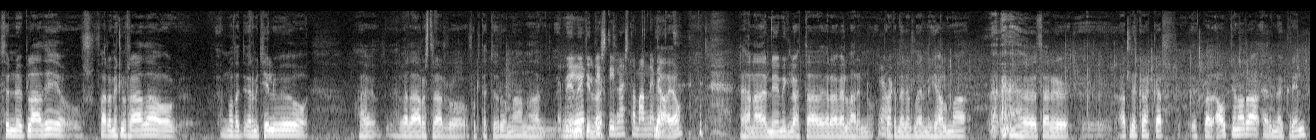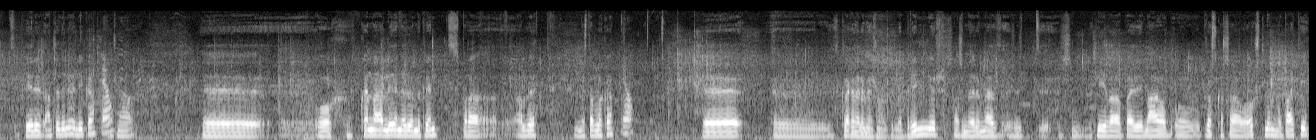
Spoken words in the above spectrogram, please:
þunnu blaði og fara miklum hraða og nota, vera með kilvu og það, það verða árastrar og fólk dettur og þannig að það er mjög mikilvægt. Rekist í næsta manni Já, já. Þannig að það er mjög mikilvægt að vera velvarinn og krakkarnir eru með hjálma. það eru uh, allir krakkar upp að 18 ára eru með grind fyrir andlitinu líka. Svona, uh, og hvenna liðin eru með grind bara alveg upp í mestarflokka. Já. Uh, uh, krakkarnir eru með svona brinjur, það sem eru með sett, sem hlýfa bæði maga og, brjóstkassa og aukslum og baki.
